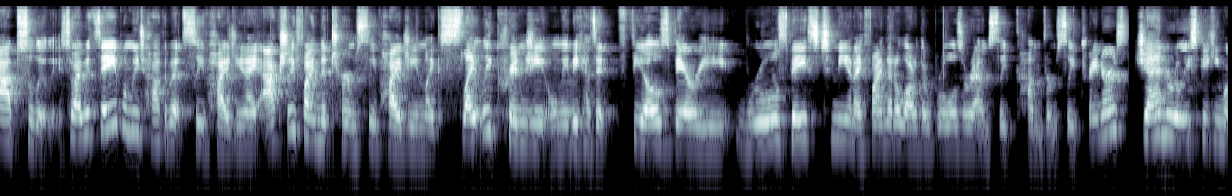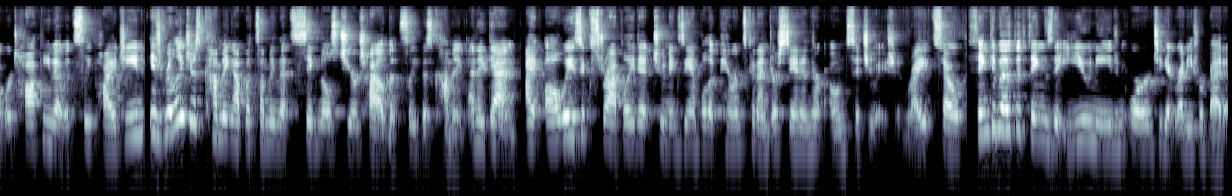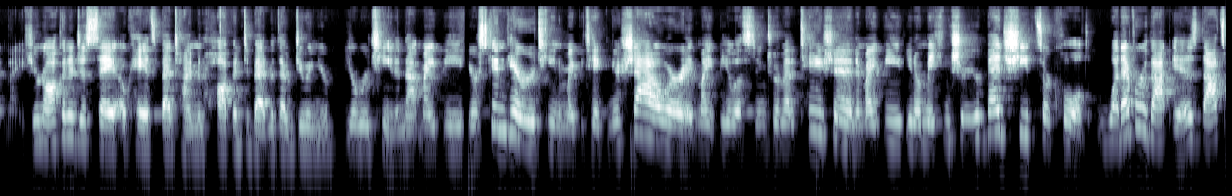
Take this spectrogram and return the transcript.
Absolutely. So I would say when we talk about sleep hygiene, I actually find the term sleep hygiene like slightly cringy only because it feels very rules based to me. And I find that a lot of the rules around sleep come from sleep trainers. Generally speaking, what we're talking about with sleep hygiene is really just coming up with something that signals to your child that sleep is coming. And again, I always extrapolate it to an example that parents can understand in their own situation, right? So think about the things that you need in order to get ready for bed at night. You're not going to just say, okay, it's bedtime and hop into bed without doing your, your routine. And that might be your skincare routine. It might be taking a shower. It might be listening to a meditation. It might be, you know, making sure your bed sheets are cold. Whatever that is, that's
